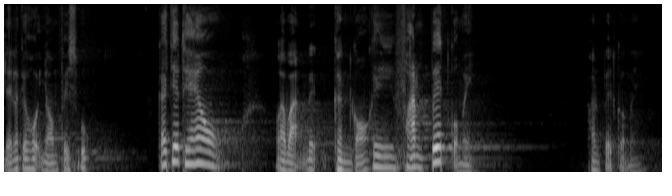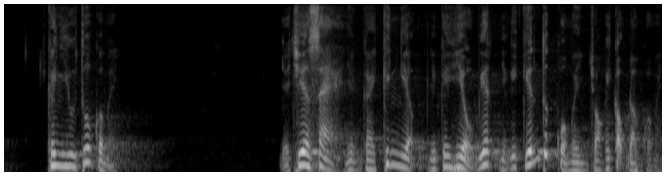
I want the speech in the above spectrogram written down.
đấy là cái hội nhóm Facebook. Cách tiếp theo là bạn cần có cái fanpage của mình. Fanpage của mình. Kênh youtube của mình. Để chia sẻ những cái kinh nghiệm những cái hiểu biết những cái kiến thức của mình cho cái cộng đồng của mình.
